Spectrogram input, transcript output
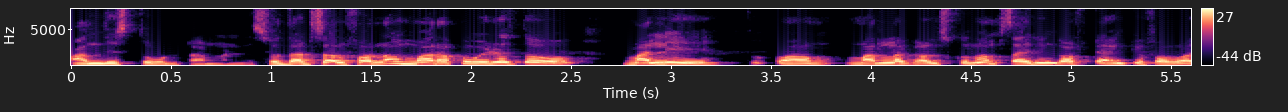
అందిస్తూ ఉంటామండి. So that's all for now మరొక వీడియోతో మళ్ళీ మరలా కలుసుకుందాం. Signing off thank you for watching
